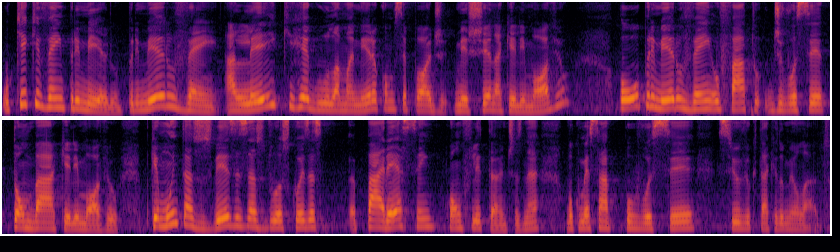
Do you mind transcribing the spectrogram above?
o que, que vem primeiro? Primeiro vem a lei que regula a maneira como você pode mexer naquele imóvel ou primeiro vem o fato de você tombar aquele imóvel? Porque muitas vezes as duas coisas parecem conflitantes, né? Vou começar por você, Silvio, que está aqui do meu lado.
